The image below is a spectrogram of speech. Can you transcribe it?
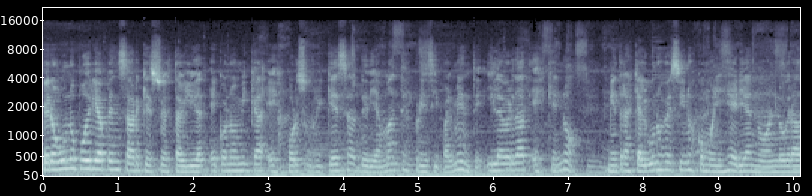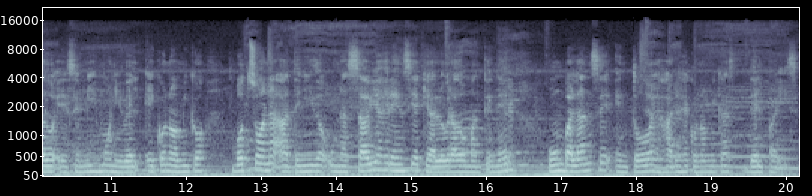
Pero uno podría pensar que su estabilidad económica es por su riqueza de diamantes principalmente, y la verdad es que no. Mientras que algunos vecinos como Nigeria no han logrado ese mismo nivel económico, Botswana ha tenido una sabia gerencia que ha logrado mantener un balance en todas las áreas económicas del país.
